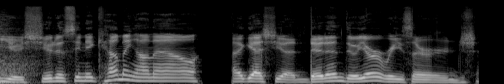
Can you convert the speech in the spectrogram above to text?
You should have seen it coming on now. I guess you didn't do your research.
